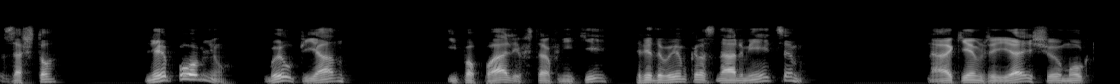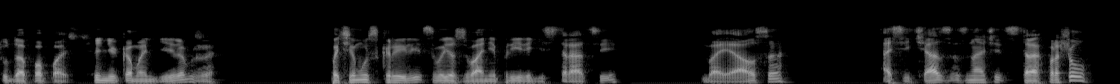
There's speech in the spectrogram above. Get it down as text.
За что? Не помню. Был пьян. И попали в штрафники рядовым красноармейцам? А кем же я еще мог туда попасть? Не командиром же. Почему скрыли свое звание при регистрации? Боялся. А сейчас, значит, страх прошел?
